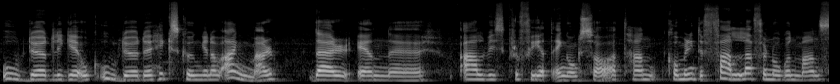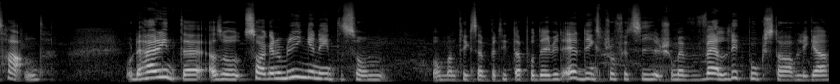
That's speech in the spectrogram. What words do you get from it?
odödlige och odöde häxkungen av Angmar där en eh, alvisk profet en gång sa att han kommer inte falla för någon mans hand. Och det här är inte, alltså Sagan om ringen är inte som om man till exempel tittar på David Eddings profetier som är väldigt bokstavliga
